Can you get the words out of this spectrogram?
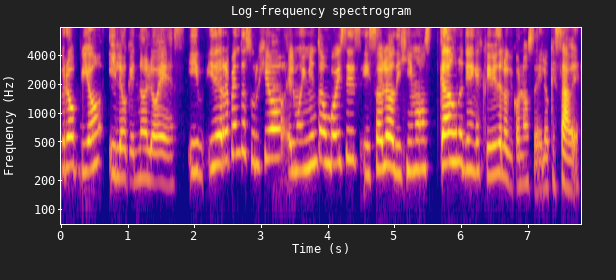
propio y lo que no lo es. Y, y de repente surgió el movimiento On Voices y solo dijimos, cada uno tiene que escribir de lo que conoce, de lo que sabe.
